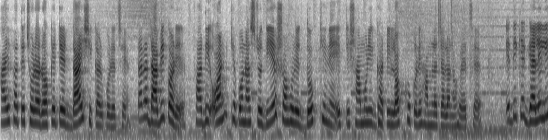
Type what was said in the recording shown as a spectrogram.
হাইফাতে ছোড়া রকেটের দায় স্বীকার করেছে। তারা দাবি করে, ফাদি ওয়ান ক্ষেপণাস্ত্র দিয়ে শহরের দক্ষিণে একটি সামরিক ঘাঁটি লক্ষ্য করে হামলা চালানো হয়েছে। এদিকে গ্যালিলি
